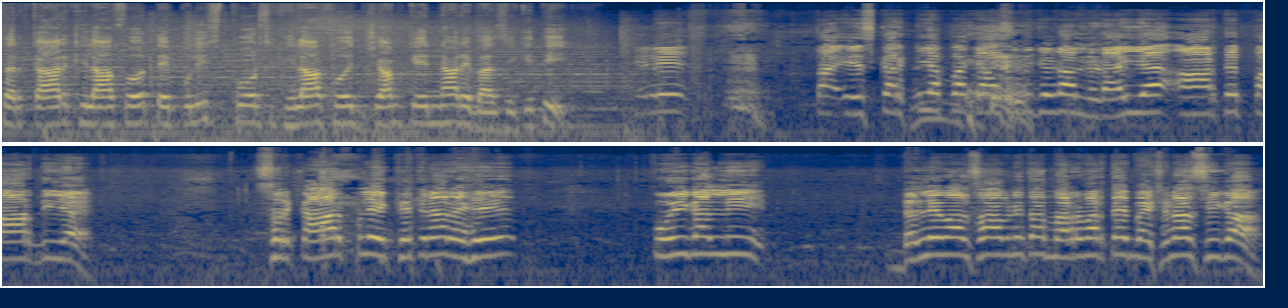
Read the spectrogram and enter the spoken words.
ਸਰਕਾਰ ਖਿਲਾਫ ਤੇ ਪੁਲਿਸ ਫੋਰਸ ਖਿਲਾਫ ਜੰਮ ਕੇ ਨਾਅਰੇਬਾਜ਼ੀ ਕੀਤੀ। ਤਾਂ ਇਸ ਕਰਕੇ ਆਪਾਂ ਕਿਹਾ ਵੀ ਜਿਹੜਾ ਲੜਾਈ ਹੈ ਆਰ ਤੇ ਪਾਰ ਦੀ ਹੈ। ਸਰਕਾਰ ਭੁਲੇਖੇ 'ਚ ਨਾ ਰਹੇ। ਕੋਈ ਗੱਲ ਨਹੀਂ। ਡੱਲੇਵਾਲ ਸਾਹਿਬ ਨੇ ਤਾਂ ਮਰਵਰ ਤੇ ਬੈਠਣਾ ਸੀਗਾ।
